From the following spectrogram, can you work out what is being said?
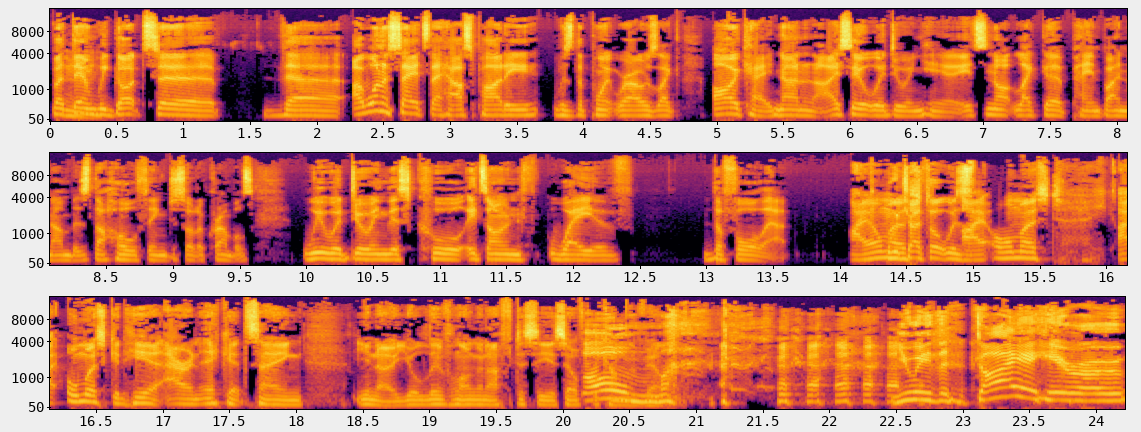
but then Hmm. we got to the I want to say it's the house party was the point where I was like, oh, okay, no, no, no, I see what we're doing here. It's not like a paint by numbers. The whole thing just sort of crumbles. We were doing this cool, its own way of the fallout. I almost, which I thought was- I almost, I almost could hear Aaron Eckhart saying, you know, you'll live long enough to see yourself become Oh a villain. my! you either die a hero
